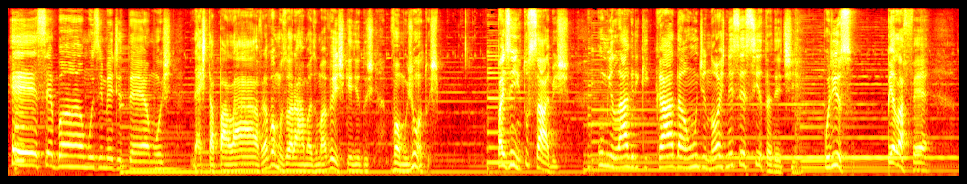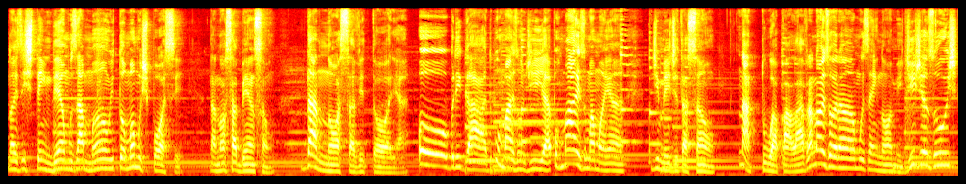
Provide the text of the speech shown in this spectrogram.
Recebamos e meditemos nesta palavra. Vamos orar mais uma vez, queridos? Vamos juntos? Paizinho, tu sabes o milagre que cada um de nós necessita de ti. Por isso, pela fé, nós estendemos a mão e tomamos posse da nossa bênção, da nossa vitória. Obrigado por mais um dia, por mais uma manhã de meditação na tua palavra. Nós oramos em nome de Jesus,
